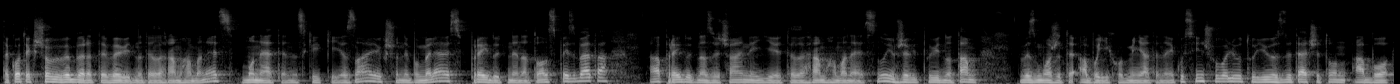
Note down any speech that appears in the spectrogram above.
Так от, якщо ви виберете вивід на Telegram гаманець, монети, наскільки я знаю, якщо не помиляюсь, прийдуть не на тон Space Beta, а прийдуть на звичайний Telegram гаманець. Ну і вже відповідно там ви зможете або їх обміняти на якусь іншу валюту, USDT чи тон, або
